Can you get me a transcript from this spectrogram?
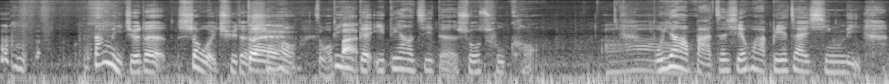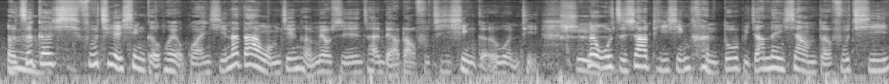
当你觉得受委屈的时候，怎么第一个一定要记得说出口。不要把这些话憋在心里，呃，这跟夫妻的性格会有关系。那当然，我们今天可能没有时间才聊到夫妻性格的问题。是，那我只是要提醒很多比较内向的夫妻，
